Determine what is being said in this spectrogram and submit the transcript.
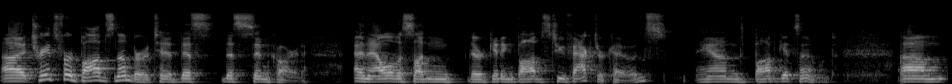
Uh, transfer Bob's number to this this SIM card." And now all of a sudden they're getting Bob's two-factor codes, and Bob gets owned. Um,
